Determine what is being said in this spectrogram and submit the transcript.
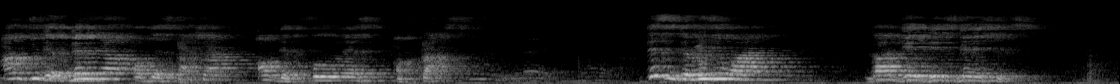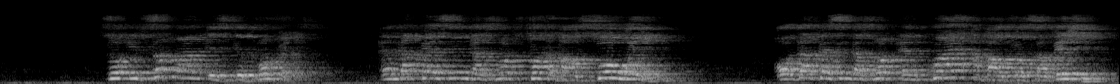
unto the measure of the stature of the fullness of Christ. This is the reason why God gave these ministries. So if someone is a prophet and that person does not talk about soul winning, or that person does not inquire about your salvation,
